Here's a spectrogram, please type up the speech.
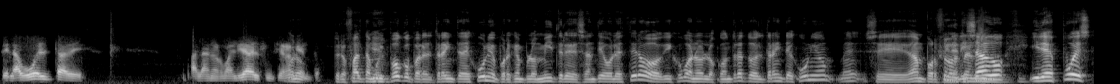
de la vuelta de a la normalidad del funcionamiento. Bueno, pero falta muy poco para el 30 de junio. Por ejemplo, Mitre de Santiago del Estero dijo, bueno, los contratos del 30 de junio eh, se dan por finalizado y después,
